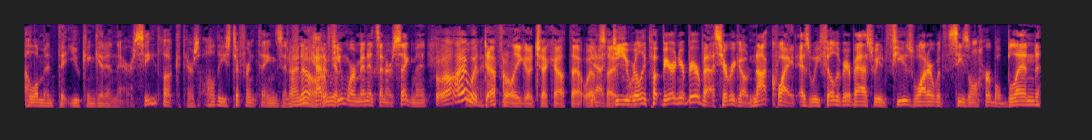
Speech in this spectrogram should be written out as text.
element that you can get in there. See, look, there's all these different things, and if I know, we had I'm a few gonna- more minutes in our segment. Well, I would definitely go check out that Yeah. website. Do you really put beer in your beer bass? Here we go. Not quite. As we fill the beer bass, we infuse water with a seasonal herbal blend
